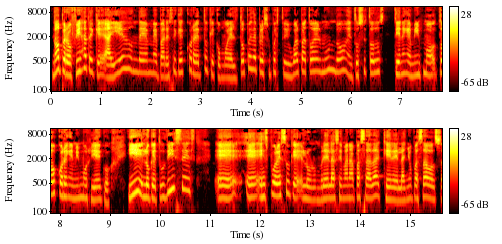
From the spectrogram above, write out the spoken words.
No, pero fíjate que ahí es donde me parece que es correcto que como el tope de presupuesto es igual para todo el mundo, entonces todos tienen el mismo, todos corren el mismo riesgo. Y lo que tú dices eh, eh, es por eso que lo nombré la semana pasada, que el año pasado o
